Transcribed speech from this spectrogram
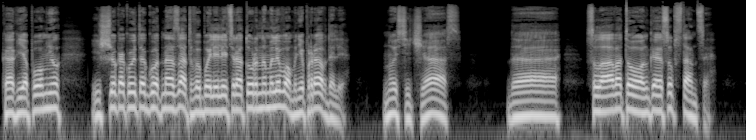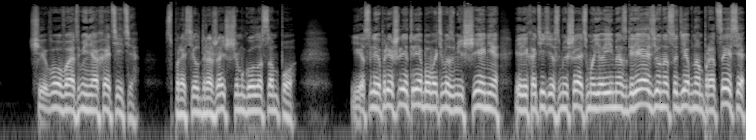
Как я помню, еще какой-то год назад вы были литературным львом, не правда ли? Но сейчас... Да, слава — тонкая субстанция. «Чего вы от меня хотите?» — спросил дрожащим голосом По. «Если пришли требовать возмещения или хотите смешать мое имя с грязью на судебном процессе,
